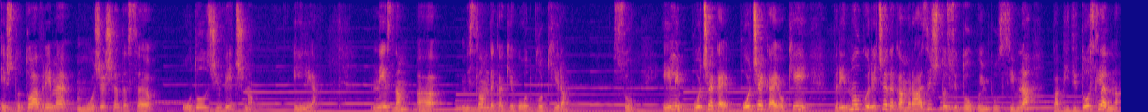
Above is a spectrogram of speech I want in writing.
е што тоа време можеше да се одолжи вечно, Елија. Не знам, а, мислам дека ќе го одблокирам. Су. Или, почекај, почекај, окей. Пред малку рече дека мрази што си толку импулсивна, па биди доследна.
